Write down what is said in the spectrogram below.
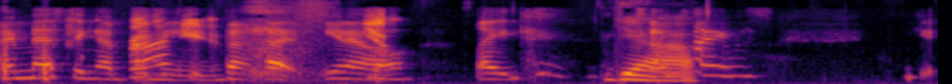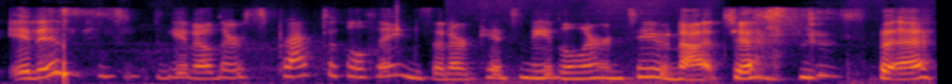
I'm messing up the Right. meme, but you know, Yep. like Yeah. sometimes it is you know there's practical things that our kids need to learn too not just the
